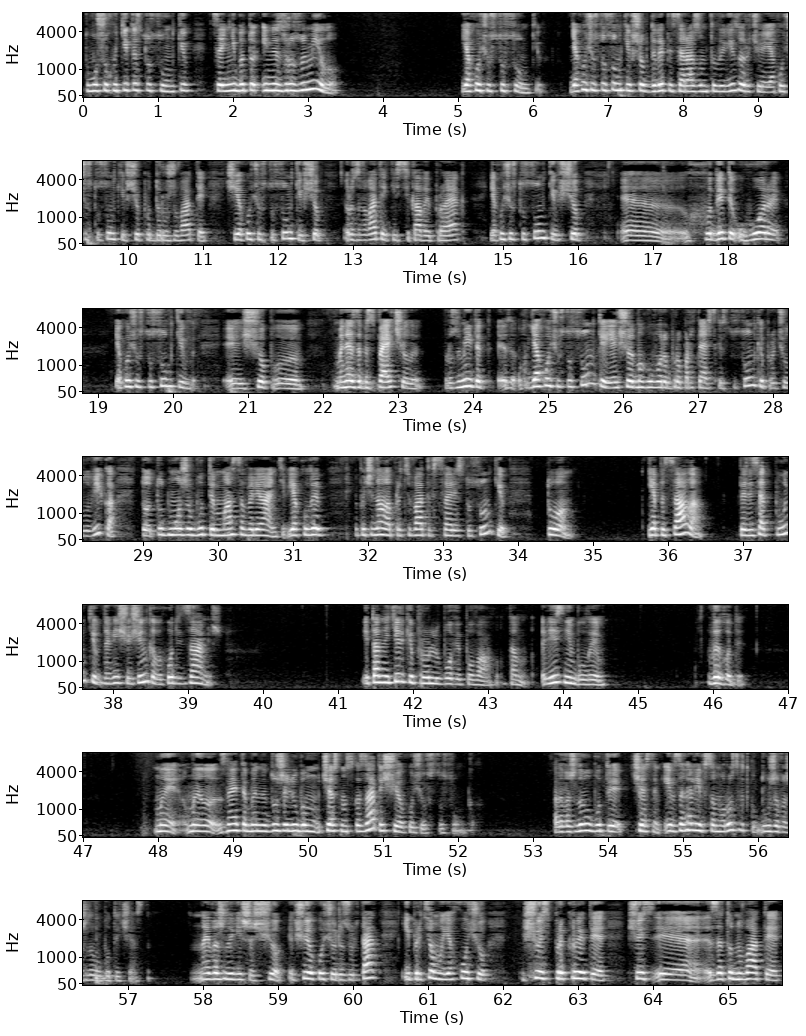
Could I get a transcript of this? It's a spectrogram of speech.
Тому що хотіти стосунків це нібито і не зрозуміло. Я хочу стосунків. Я хочу стосунків, щоб дивитися разом телевізор, чи я хочу стосунків, щоб подорожувати, чи я хочу стосунків, щоб розвивати якийсь цікавий проект. Я хочу стосунків, щоб е, ходити у гори. Я хочу стосунків, е, щоб е, мене забезпечили. Розумієте, Е, я хочу стосунки, якщо ми говоримо про партнерські стосунки, про чоловіка, то тут може бути маса варіантів. Я коли починала працювати в сфері стосунків, то я писала 50 пунктів, навіщо жінка виходить заміж. І там не тільки про любов і повагу, там різні були вигоди. Ми, ми, знаєте, ми не дуже любимо чесно сказати, що я хочу в стосунках. Але важливо бути чесним. І взагалі в саморозвитку дуже важливо бути чесним. Найважливіше, що якщо я хочу результат, і при цьому я хочу щось прикрити, щось е, затонувати,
